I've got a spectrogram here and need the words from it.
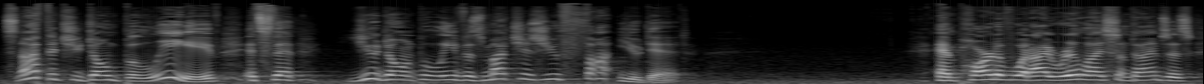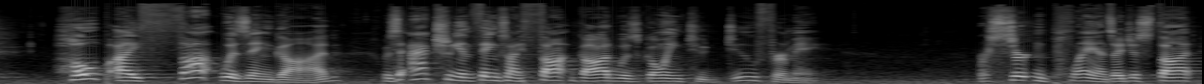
It's not that you don't believe, it's that you don't believe as much as you thought you did. And part of what I realize sometimes is hope I thought was in God was actually in things I thought God was going to do for me or certain plans. I just thought,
